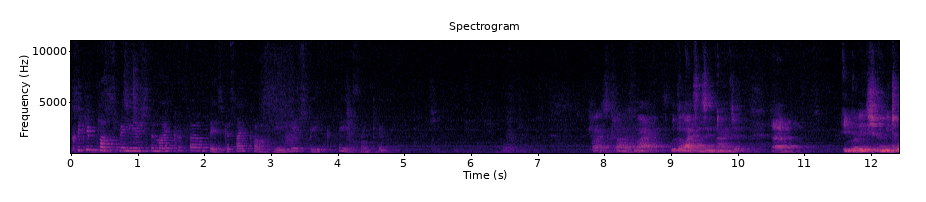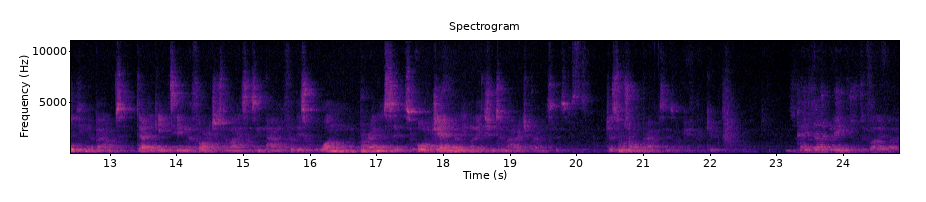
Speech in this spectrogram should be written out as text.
Could you possibly use the microphone, please? Because I can't hear you speak, please. Thank you. licensing manager. Um, in relation, are we talking about delegating authority to the licensing panel for this one premises or generally in relation to marriage premises? Just this one premises, okay, thank you. Okay, is that agreed? Just to clarify.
